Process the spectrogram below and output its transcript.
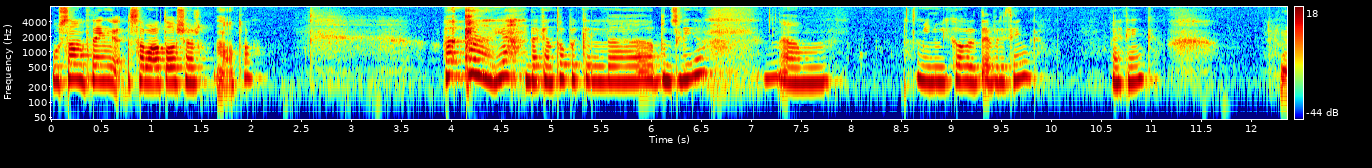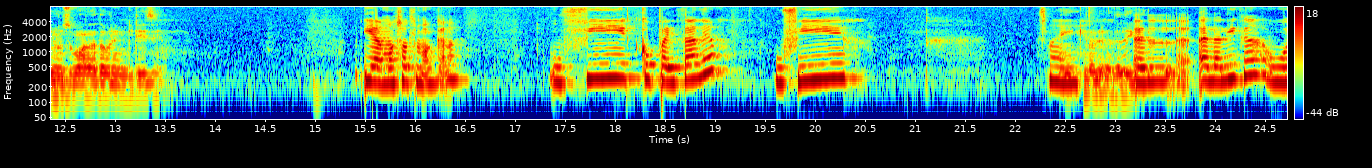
و something 17 نقطة. يا ده كان topic البوندسليجا um, I mean we covered everything I think. أسبوع على دوري انجليزي يا الماتشات المؤجلة. وفي كوبا ايطاليا وفي اسمها إيه؟ دوري لا ليجا. ال- اللا ليجا و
